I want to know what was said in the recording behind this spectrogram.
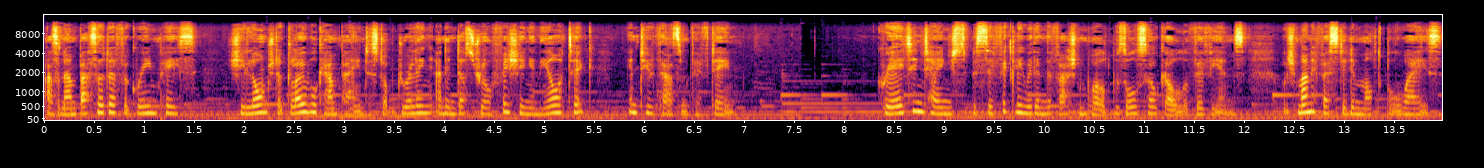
As an ambassador for Greenpeace, she launched a global campaign to stop drilling and industrial fishing in the Arctic in 2015. Creating change specifically within the fashion world was also a goal of Vivienne's, which manifested in multiple ways.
